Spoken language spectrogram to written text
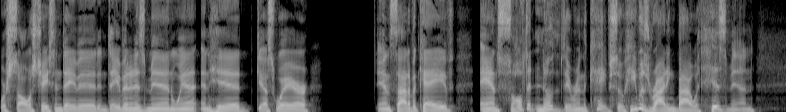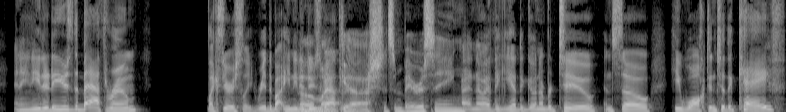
where Saul was chasing David, and David and his men went and hid, guess where? Inside of a cave. And Saul didn't know that they were in the cave. So he was riding by with his men, and he needed to use the bathroom. Like, seriously, read the Bible. He needed to Oh use the my bathroom. gosh, it's embarrassing. I know. I think he had to go number two. And so he walked into the cave.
